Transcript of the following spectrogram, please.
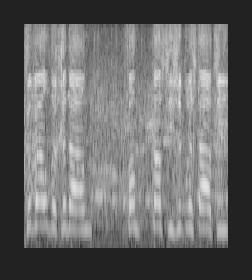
Geweldig gedaan. Fantastische prestatie.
